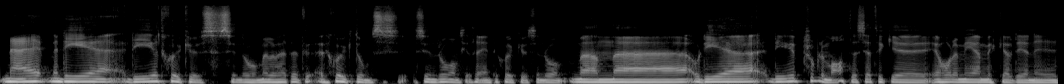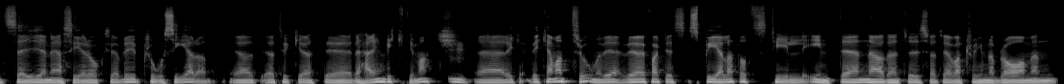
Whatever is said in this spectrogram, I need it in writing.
Nej, men det är, det är ett sjukhussyndrom, eller vad heter det? Ett, sjukdomssyndrom, ska jag säga, inte sjukhussyndrom. Men, eh, och det, är- det är ju problematiskt. Jag, tycker, jag håller med mycket av det ni säger när jag ser det också. Jag blir provocerad. Jag, jag tycker att det, det här är en viktig match. Mm. Eh, Det, det kan man inte tro, men vi, vi har ju faktiskt spelat oss till, inte nödvändigtvis för att vi har varit så himla bra, men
